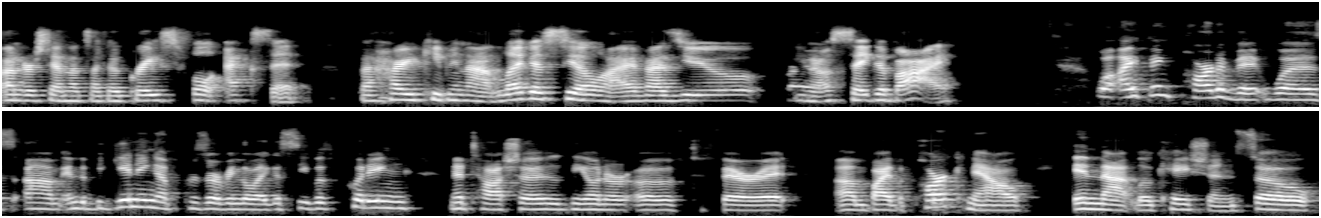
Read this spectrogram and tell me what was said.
understand that's like a graceful exit, but how are you keeping that legacy alive as you you know say goodbye? Well, I think part of it was um, in the beginning of preserving the legacy was putting Natasha, who's the owner of Tiferet, um, by the park now in that location. So,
